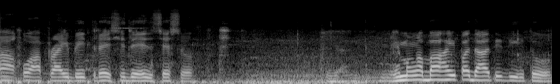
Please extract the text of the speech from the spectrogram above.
Aqua Private Residences. Oh. Yan. May mga bahay pa dati dito.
